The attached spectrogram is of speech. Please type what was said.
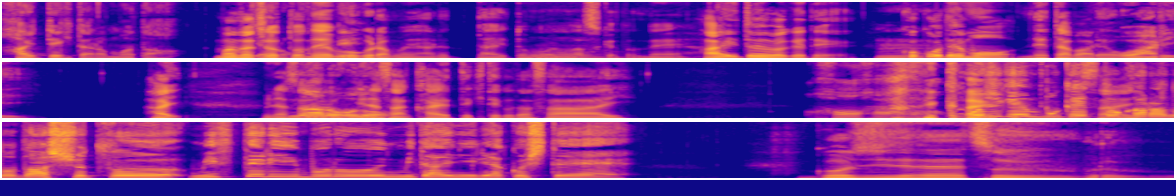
入ってきたらまた。まだちょっとね、やろうかね僕らもやりたいと思いますけどね。はい、というわけで、うんここでもネタバレ終わり。はい。皆さん、なるほど皆さん帰ってきてください。はあ、はあは い5次元ポケットからの脱出、ミステリーブルーみたいに略して、ご自立ブルー。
